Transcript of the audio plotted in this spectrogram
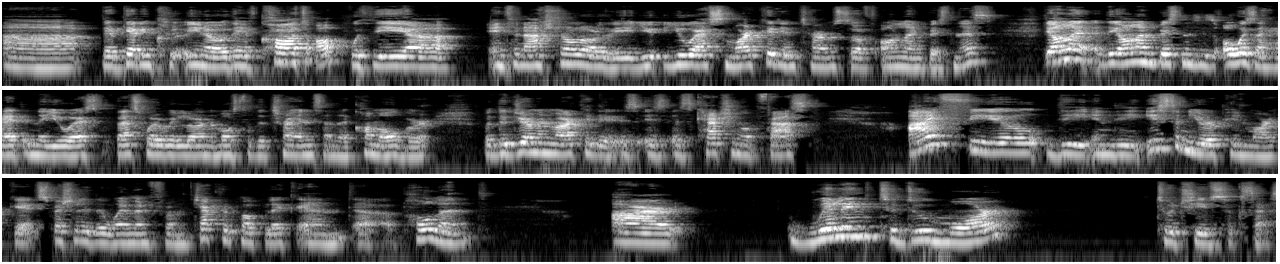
Uh, they're getting, you know, they've caught up with the uh, international or the U- U.S. market in terms of online business. The online the online business is always ahead in the U.S. That's where we learn most of the trends and they come over. But the German market is is, is catching up fast. I feel the in the Eastern European market, especially the women from Czech Republic and uh, Poland, are willing to do more to achieve success.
